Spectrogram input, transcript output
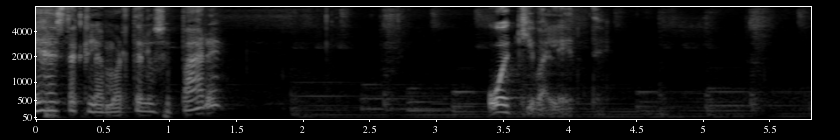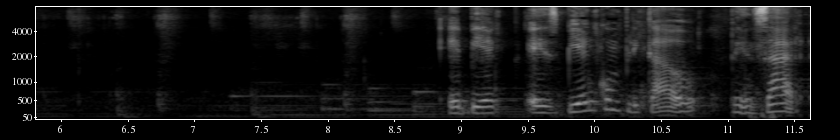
es hasta que la muerte lo separe o equivalente. Es bien, es bien complicado pensar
